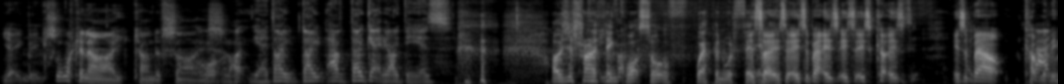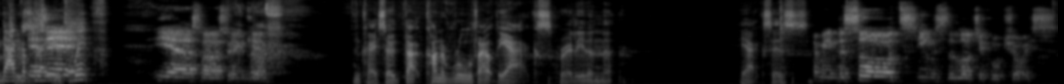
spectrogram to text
yay mm, big. So like an eye kind of size. Or like, yeah, don't don't have, don't get any ideas. I was just trying to think you've- what sort of weapon would fit. It's, in it's, it's about it's it's it's, cu- it's, it's about a couple of Bag- dagger inches. Is it- width. Yeah, that's what I was thinking. Okay, so that kind of rules out the axe, really, doesn't it? The axes. I mean, the sword seems the logical choice.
